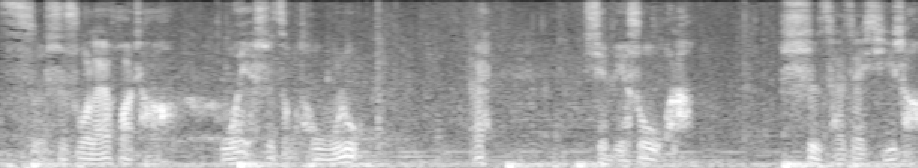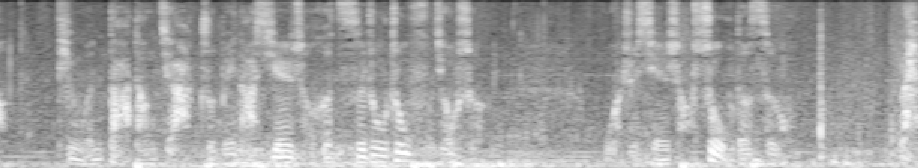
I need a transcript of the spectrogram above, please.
此事说来话长，我也是走投无路。哎，先别说我了，适才在席上听闻大当家准备拿先生和磁州州府交涉，我知先生受不得此辱。来，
